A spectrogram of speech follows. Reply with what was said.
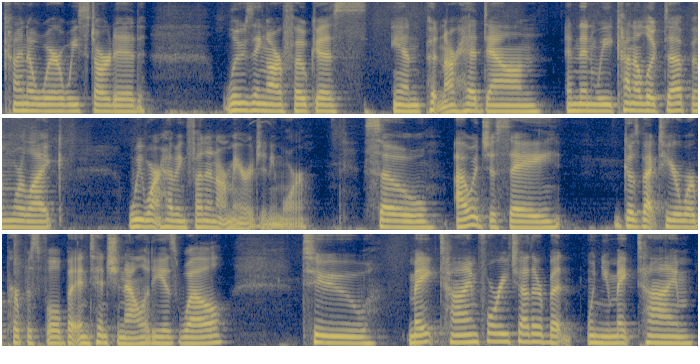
kind of where we started losing our focus and putting our head down. And then we kind of looked up and we're like, we weren't having fun in our marriage anymore. So I would just say, goes back to your word purposeful, but intentionality as well to make time for each other. But when you make time,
